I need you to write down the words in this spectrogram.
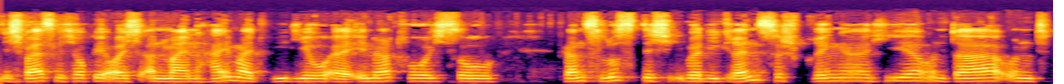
ich weiß nicht, ob ihr euch an mein Heimatvideo erinnert, wo ich so ganz lustig über die Grenze springe, hier und da. Und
